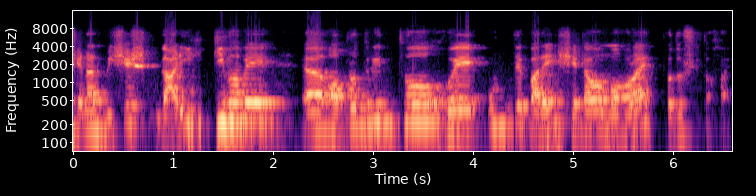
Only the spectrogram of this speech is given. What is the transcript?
সেনার বিশেষ গাড়ি কীভাবে অপ্রতিরোধ হয়ে উঠতে পারে সেটাও মহড়ায় প্রদর্শিত হয়।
